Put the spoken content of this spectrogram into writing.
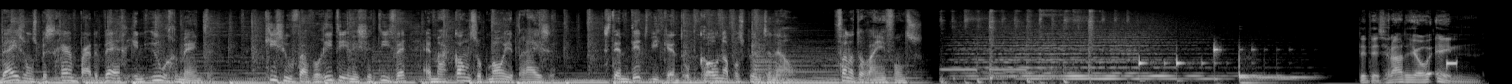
Wijs ons beschermbaar de weg in uw gemeente. Kies uw favoriete initiatieven en maak kans op mooie prijzen. Stem dit weekend op kroonappels.nl. Van het Oranje Fonds. Dit is Radio 1.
